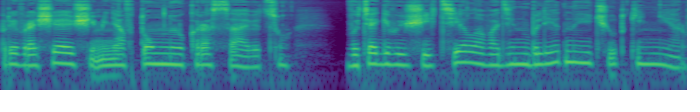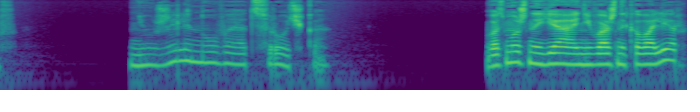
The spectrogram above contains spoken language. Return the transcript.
превращающий меня в томную красавицу — вытягивающий тело в один бледный и чуткий нерв. Неужели новая отсрочка? Возможно, я неважный кавалер,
